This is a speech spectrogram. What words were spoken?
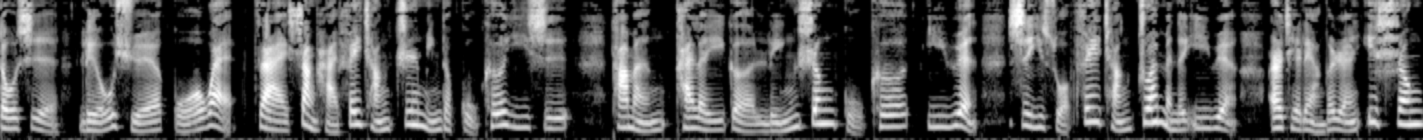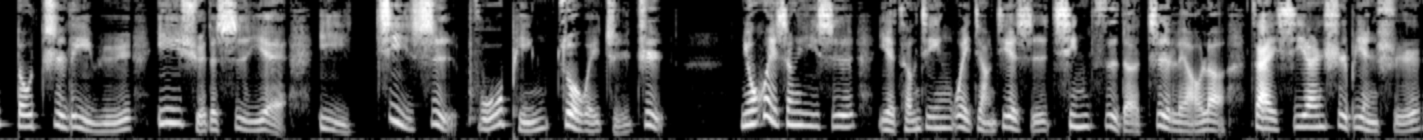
都是留学国外，在上海非常知名的骨科医师。他们开了一个林生骨科医院，是一所非常专门的医院，而且两个人一生都致力于医学的事业，以济世扶贫作为直至。牛惠生医师也曾经为蒋介石亲自的治疗了在西安事变时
